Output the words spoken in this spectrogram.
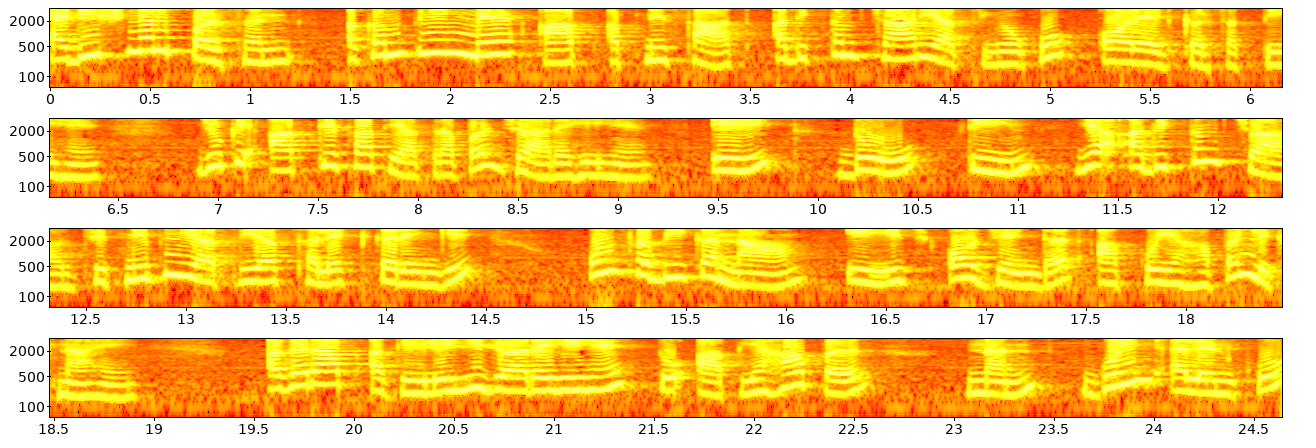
एडिशनल पर्सन अकम्पनिंग में आप अपने साथ अधिकतम चार यात्रियों को और ऐड कर सकते हैं, जो कि आपके साथ यात्रा पर जा रहे हैं। एक, दो, तीन या अधिकतम चार जितने भी यात्री आप सेलेक्ट करेंगे, उन सभी का नाम एज और जेंडर आपको यहाँ पर लिखना है। अगर आप अकेले ही जा रहे हैं तो आप यहाँ पर नन गोइंग एलन को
